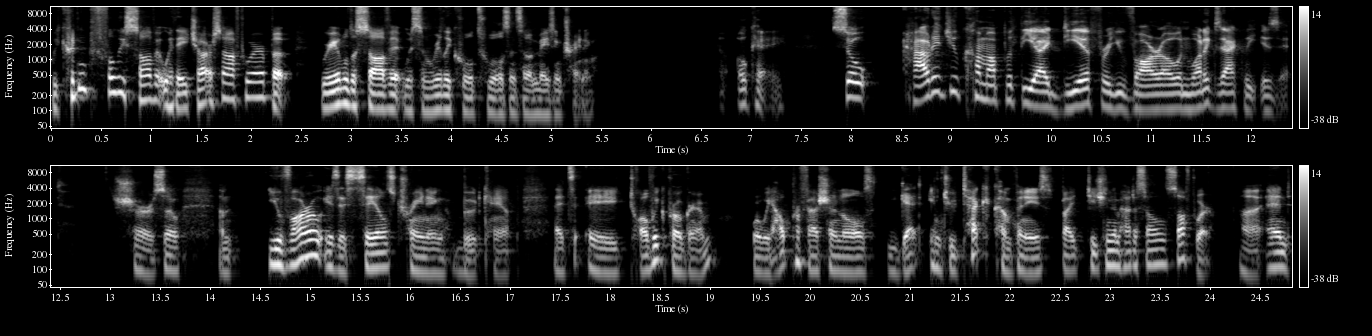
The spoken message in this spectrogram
we couldn't fully solve it with HR software, but we are able to solve it with some really cool tools and some amazing training. Okay. So, how did you come up with the idea for Uvaro and what exactly is it? Sure. So, um, Uvaro is a sales training boot camp. It's a 12 week program where we help professionals get into tech companies by teaching them how to sell software. Uh, and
